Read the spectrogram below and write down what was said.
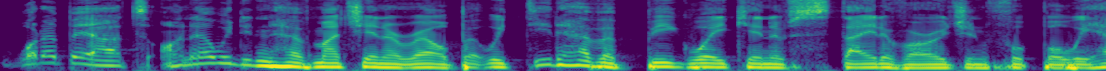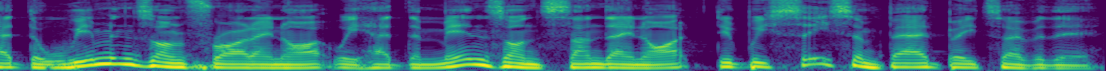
what about? I know we didn't have much NRL, but we did have a big weekend of state of origin football. We had the women's on Friday night. We had the men's on Sunday night. Did we see some bad beats over there?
